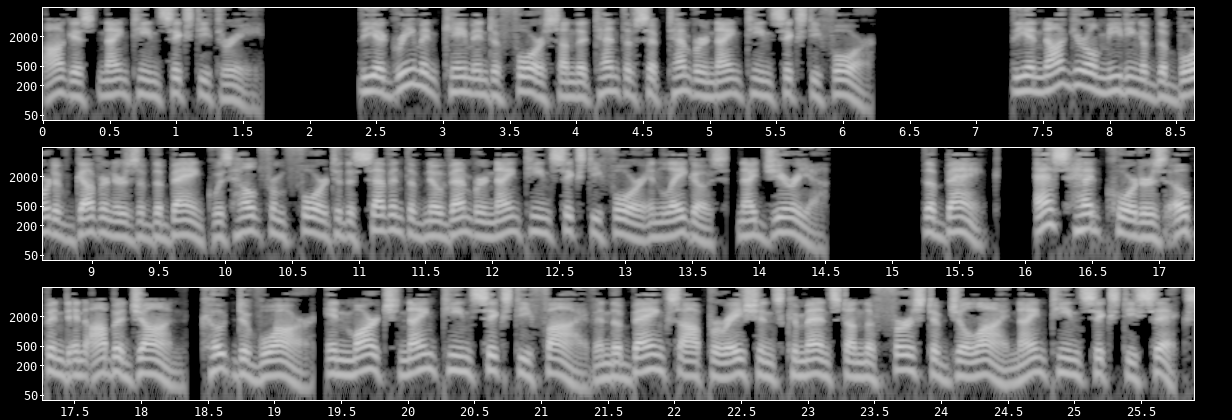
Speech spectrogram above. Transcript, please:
August 1963. The agreement came into force on 10 September 1964. The inaugural meeting of the Board of Governors of the bank was held from 4 to 7 November 1964 in Lagos, Nigeria. The bank's headquarters opened in Abidjan, Côte d'Ivoire, in March 1965 and the bank's operations commenced on 1 July 1966.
